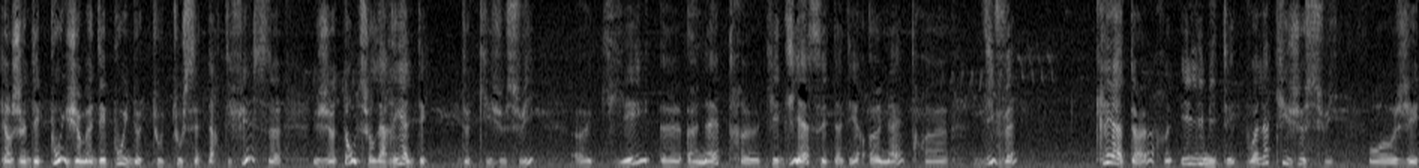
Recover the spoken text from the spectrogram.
Quand je dépouille, je me dépouille de tout, tout cet artifice, je tombe sur la réalité de qui je suis, euh, qui est euh, un être euh, qui est diès, c'est-à-dire un être divin, créateur, illimité. Voilà qui je suis. Oh, j'ai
